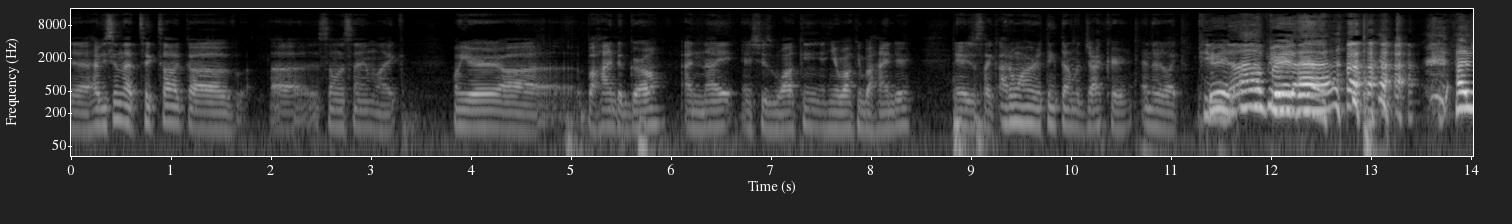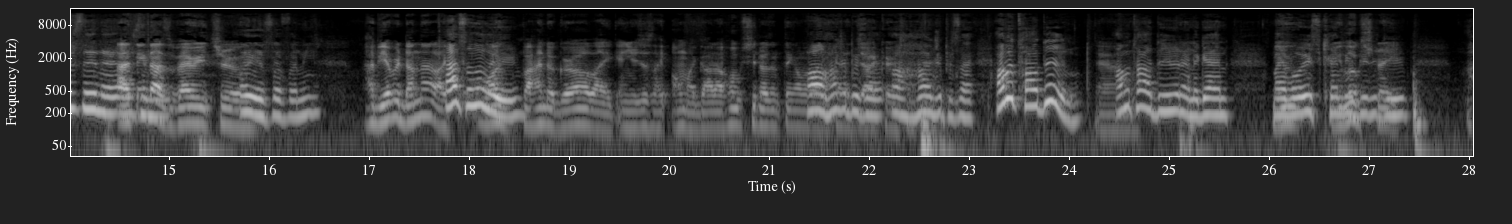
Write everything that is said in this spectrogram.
Yeah. Have you seen that TikTok of uh, someone saying like, when you're uh, behind a girl at night and she's walking and you're walking behind her. And you're just like, I don't want her to think that I'm a jacker. And they're like, period, Period, up, up, period, period, up. I've seen it. I I've think that's very true. Oh, it's so funny. Have you ever done that? Like, Absolutely. behind a girl, like, and you're just like, oh my god, I hope she doesn't think I'm Oh, like, 100 a percent, jacker. hundred percent. I'm a tall dude. Yeah. I'm a tall dude, and again, my You- voice can be really deep. Oh,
